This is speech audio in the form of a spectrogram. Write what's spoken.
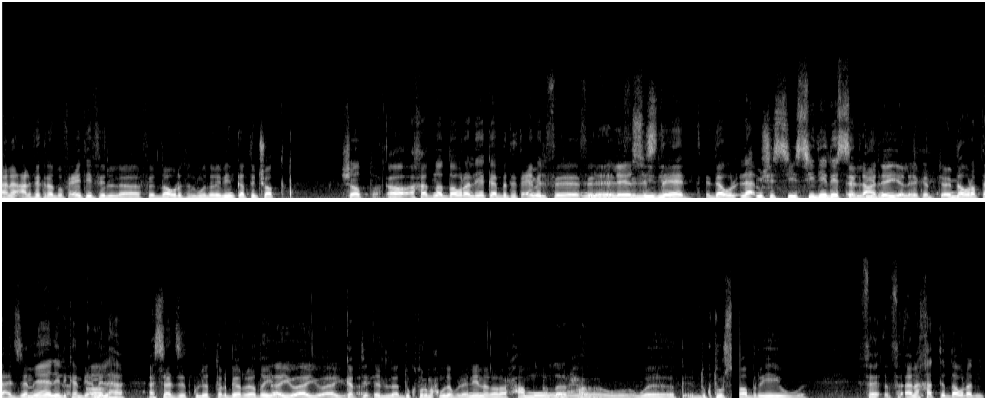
أنا على فكرة دفعتي في في دورة المدربين كابتن شطه شطه آه أخدنا الدورة اللي هي كانت بتتعمل في في, في؟ الاستاد. دور لا مش السي السي دي لسه. العادية اللي هي كانت بتعمل الدورة بتاعت زمان اللي كان بيعملها أساتذة كلية التربية الرياضية. أيوه أيوه أيوه. كابتن الدكتور محمود أبو العينين الله يرحمه الله يرحمه. والدكتور صبري و... فانا خدت الدورة دي.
